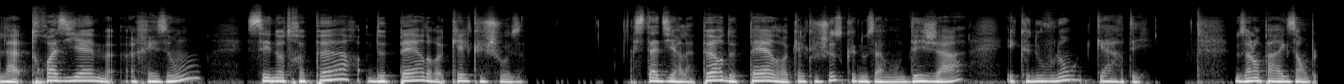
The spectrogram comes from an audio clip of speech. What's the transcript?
La troisième raison, c'est notre peur de perdre quelque chose. C'est-à-dire la peur de perdre quelque chose que nous avons déjà et que nous voulons garder. Nous allons par exemple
